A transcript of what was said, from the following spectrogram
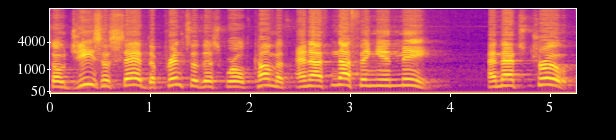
So Jesus said, The prince of this world cometh and hath nothing in me. And that's true.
